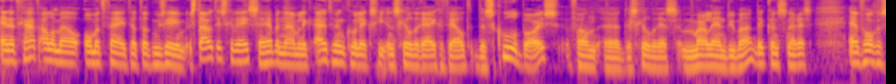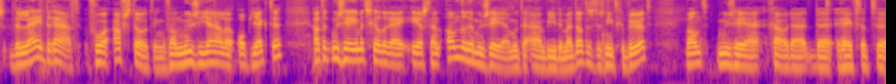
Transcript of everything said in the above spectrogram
En het gaat allemaal om het feit dat dat museum stout is geweest. Ze hebben namelijk uit hun collectie een schilderij geveld. De Schoolboys van uh, de schilderes Marlène Dumas, de kunstenares. En volgens de leidraad voor afstoting van museale objecten... had het museum het schilderij eerst aan andere musea moeten aanbieden. Maar dat is dus niet gebeurd, want Musea Gouda de, heeft het, uh,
